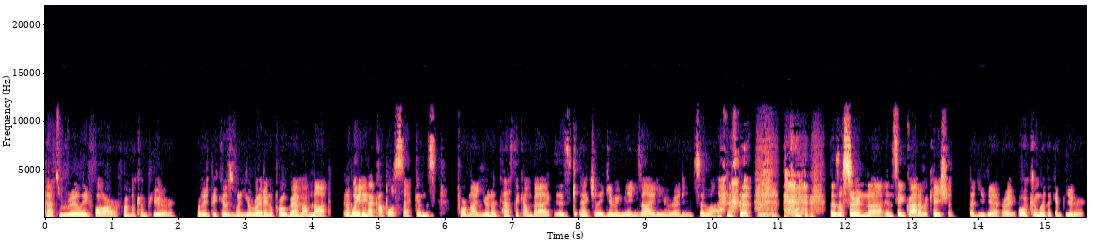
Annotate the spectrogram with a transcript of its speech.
that's really far from a computer right because when you're writing a program i'm not waiting a couple of seconds for my unit test to come back is actually giving me anxiety already. So there's a certain uh, instant gratification that you get, right? Working with a computer.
